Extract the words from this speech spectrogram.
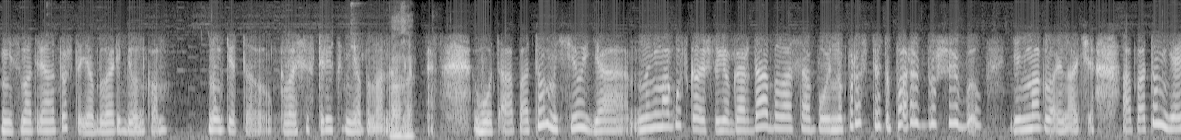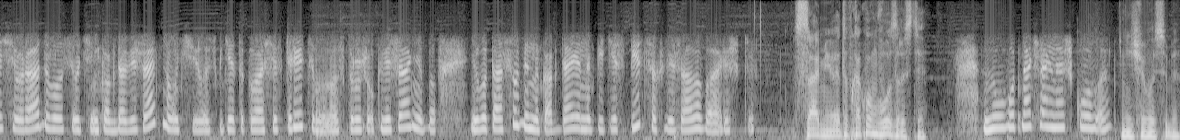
Несмотря на то, что я была ребенком. Ну, где-то в классе в третьем я была, наверное. Вот, а потом еще я, ну не могу сказать, что я горда была собой, но просто это порыв души был. Я не могла иначе. А потом я еще радовалась очень, когда вязать научилась, где-то в классе в третьем у нас кружок вязания был. И вот особенно, когда я на пяти спицах вязала варежки. Сами, это в каком возрасте? Ну, вот начальная школа, Ничего себе.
